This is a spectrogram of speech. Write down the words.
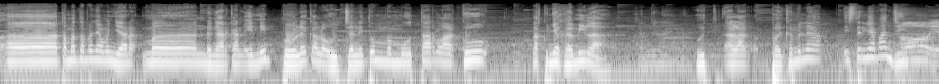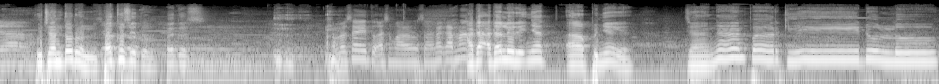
eh, teman-teman yang menjar- mendengarkan ini boleh kalau hujan itu memutar lagu lagunya Gamila. Kamila apa? Hu- eh, lag- Gamila istrinya Panji. Oh ya. Hujan turun, bagus itu, bagus. Kalau saya itu Asmara Nusantara karena Ada ada liriknya uh, bunyinya ya. Jangan pergi dulu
